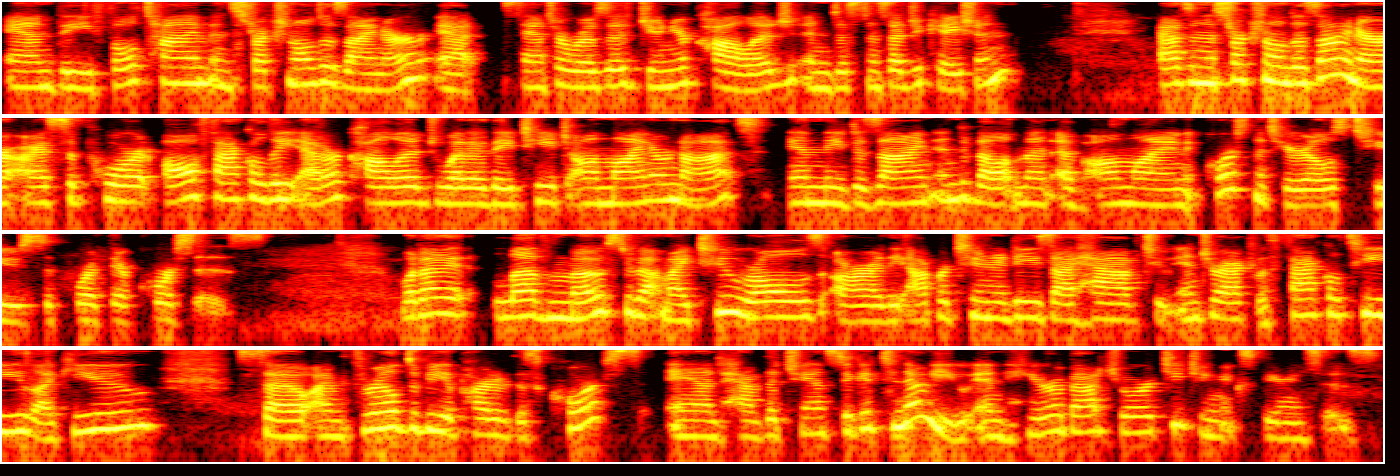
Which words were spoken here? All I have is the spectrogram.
and the full-time instructional designer at Santa Rosa Junior College in distance education. As an instructional designer, I support all faculty at our college, whether they teach online or not, in the design and development of online course materials to support their courses. What I love most about my two roles are the opportunities I have to interact with faculty like you. So I'm thrilled to be a part of this course and have the chance to get to know you and hear about your teaching experiences.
